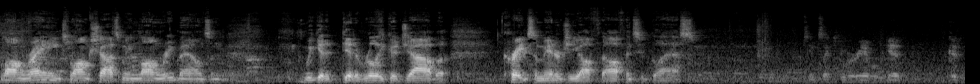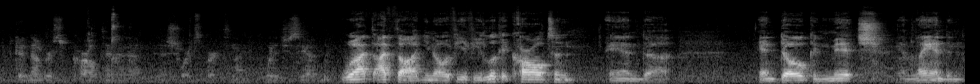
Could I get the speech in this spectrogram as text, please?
long range, long shots mean long rebounds, and we get a, did a really good job of creating some energy off the offensive glass. Seems like you were able to get good good numbers from Carlton in a, short spurt tonight. What did you see? Well, I, I thought you know if you, if you look at Carlton and uh, and Doak and Mitch and Landen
